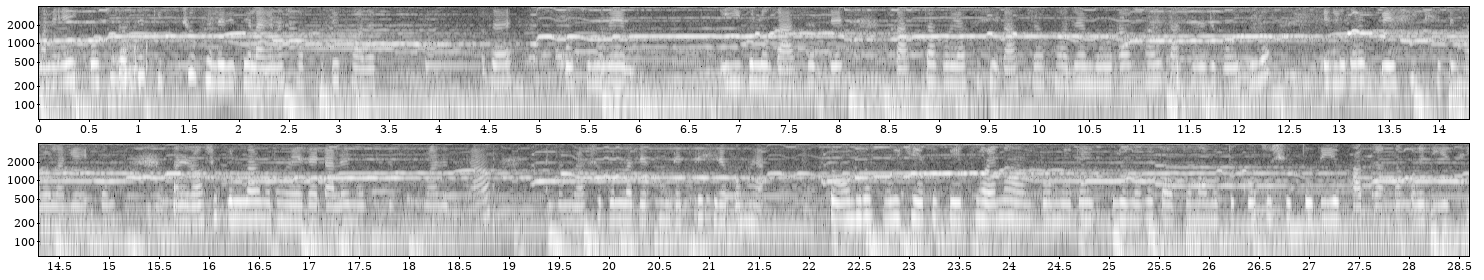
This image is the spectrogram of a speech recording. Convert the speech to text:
মানে এই কচু গাছে কিচ্ছু ফেলে দিতে লাগে না সব কিছুই খাওয়া যায়। কচু মানে এইগুলো গাছের যে গাছটা পড়ে আছে, সেই গাছটা খাওয়া যায়, মুড়োটাও খাই। তার সাথে যে বইগুলো, এগুলো করে বেশি খেতে ভালো লাগে, একদম মানে রসগোল্লার মতো হয়ে যায়, ডালের মধ্যে রসগোল্লা যেরকম দেখতে সেরকম হয়। তো বন্ধুরা, পুরি খেয়ে তো পেট ভরে না, তো মেয়েটা স্কুলে যাবে, তার জন্য আমি একটু কচু সিদ্ধ দিয়ে ভাত রান্না করে দিয়েছি।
